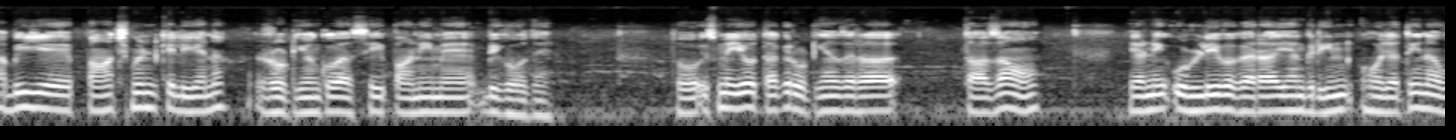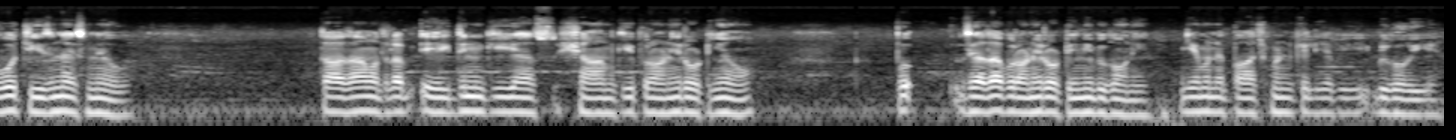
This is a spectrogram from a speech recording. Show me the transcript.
अभी ये पाँच मिनट के लिए ना रोटियों को ऐसे ही पानी में भिगो दें। तो इसमें ये होता है कि रोटियाँ ज़रा ताज़ा हों, यानी उड़ली वगैरह या ग्रीन हो जाती ना, वो चीज़ ना इसमें हो। ताज़ा मतलब एक दिन की या शाम की पुरानी रोटियाँ हो। ज़्यादा पुरानी रोटी नहीं भिगोनी, ये मैंने पाँच मिनट के लिए अभी भिगोई है।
